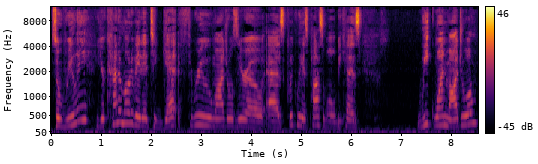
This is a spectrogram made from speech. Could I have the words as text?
So really, you're kind of motivated to get through Module 0 as quickly as possible because week 1 module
